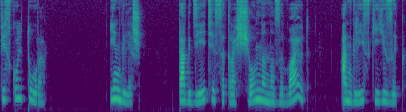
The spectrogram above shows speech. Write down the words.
физкультура. English – так дети сокращенно называют английский язык.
